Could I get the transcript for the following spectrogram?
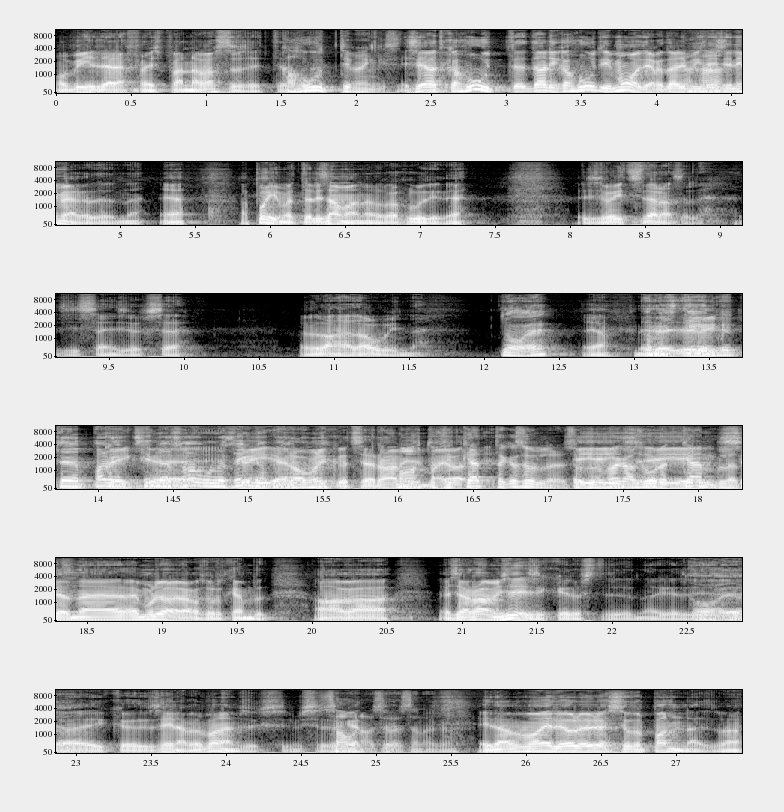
mobiiltelefonist panna vastuseid. Kahuuti mängisid? see ei olnud Kahoot, ta oli Kahooti moodi, aga ta oli mingi teise nimega, tead noh, jah. aga põhimõte oli sama nagu Kahootil, jah. ja siis võitsin ära selle, siis sain niisuguse laheda auhinna nojah jah. no mis teed nüüd, paned sinna sauna seina peale? loomulikult see raami. mahtusid kätte ka sulle, sul on väga suured kämblad. see on, äh, mul ei ole väga suured kämblad, aga see on raami sees ikka ilusti oh,, ikka seina peal panemiseks. saunas ühesõnaga. ei no ma ei ole üles jõudnud panna, et ma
